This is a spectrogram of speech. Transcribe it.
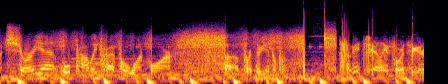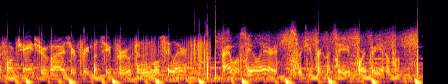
Not sure yet. We'll probably try for one more uh, 43 uniform. Okay, Skylane 43 uniform, change to advisor, frequency approved, and we'll see you later. All right, we'll see you later. Switching frequency, 43 uniform.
